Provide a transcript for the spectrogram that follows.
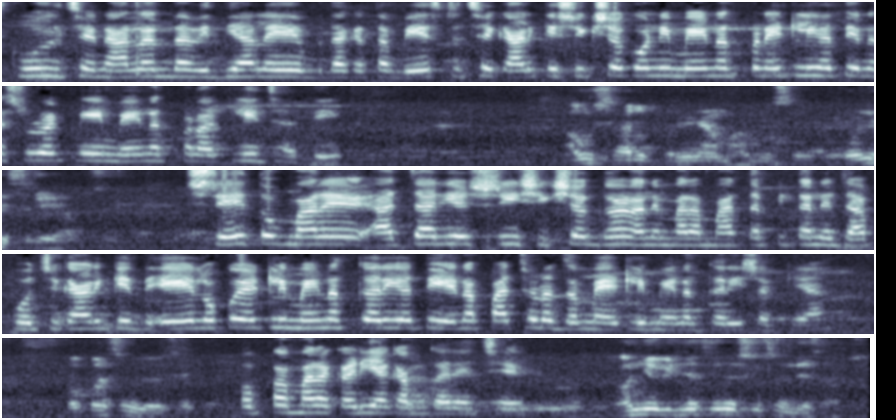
સ્કૂલ છે નાલંદા વિદ્યાલય બધા કરતાં બેસ્ટ છે કારણ કે શિક્ષકોની મહેનત પણ એટલી હતી અને સ્ટુડન્ટની મહેનત પણ એટલી જ હતી. આવું સારું પરિણામ આવ્યું છે. કોને શ્રેય આપશો? શ્રેય તો મારે આચાર્ય શ્રી શિક્ષકગણ અને મારા માતા પિતાને જ આપવો છે કારણ કે એ લોકો એટલી મહેનત કરી હતી એના પાછળ જ અમે એટલી મહેનત કરી શક્યા. પપ્પા શું છે? પપ્પા મારા કડિયા કામ કરે છે. અન્ય વિદ્યાર્થીઓને શું સંદેશ આપશો?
